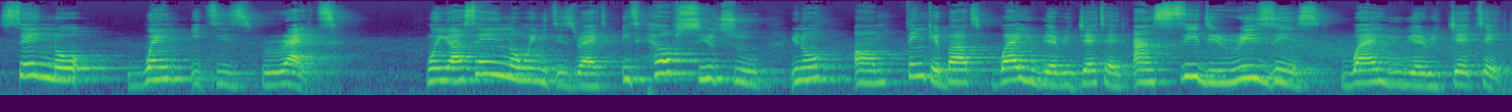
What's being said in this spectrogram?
Say no when it is right. When you are saying no when it is right, it helps you to, you know, um, think about why you were rejected and see the reasons why you were rejected.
